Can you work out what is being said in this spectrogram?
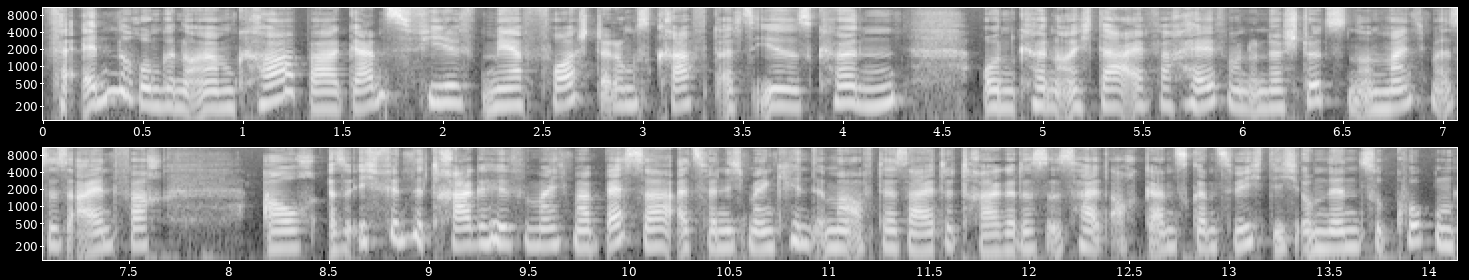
Veränderung in eurem Körper ganz viel mehr Vorstellungskraft, als ihr das könnt und können euch da einfach helfen und unterstützen. Und manchmal ist es einfach auch, also ich finde Tragehilfe manchmal besser, als wenn ich mein Kind immer auf der Seite trage. Das ist halt auch ganz, ganz wichtig, um dann zu gucken,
